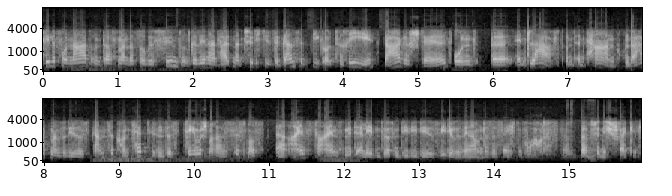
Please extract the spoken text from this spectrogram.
Telefonat und dass man das so gefilmt und gesehen hat, halt natürlich diese ganze Bigotterie dargestellt und äh, entlarvt und enttarnt. Und da hat man so dieses ganze Konzept, diesen systemischen Rassismus äh, eins zu eins miterleben dürfen, die, die dieses Video gesehen haben. Und das ist echt, wow, das, das, das finde ich schrecklich.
